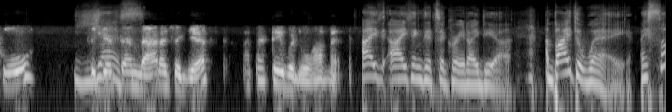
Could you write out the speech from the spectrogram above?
cool to yes. get them that as a gift? I bet they would love it. I, I think that's a great idea. By the way, I saw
